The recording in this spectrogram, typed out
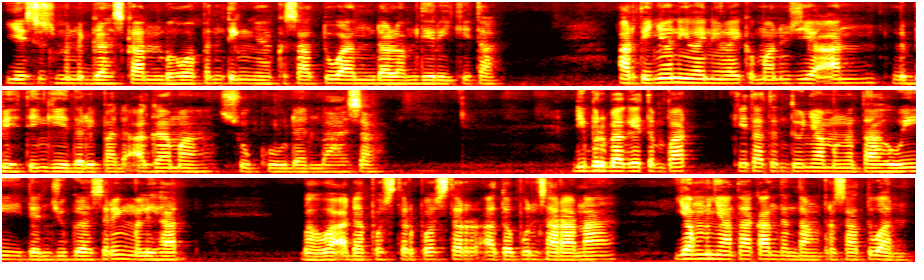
Yesus menegaskan bahwa pentingnya kesatuan dalam diri kita. Artinya nilai-nilai kemanusiaan lebih tinggi daripada agama, suku, dan bahasa. Di berbagai tempat, kita tentunya mengetahui dan juga sering melihat bahwa ada poster-poster ataupun sarana yang menyatakan tentang persatuan,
